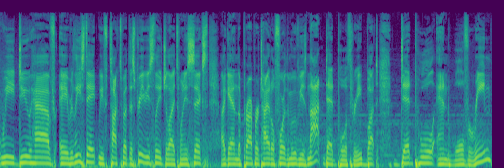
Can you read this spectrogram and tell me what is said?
we do have a release date. We've talked about this previously, July 26th. Again, the proper title for the movie is not Deadpool 3, but Deadpool and Wolverine.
